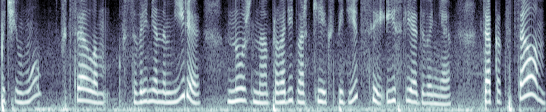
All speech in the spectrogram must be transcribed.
Почему в целом в современном мире нужно проводить морские экспедиции и исследования, так как в целом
